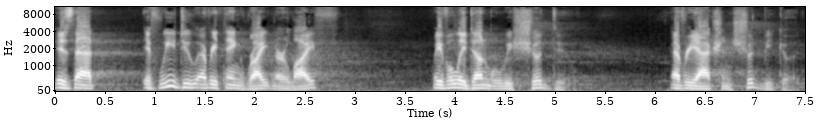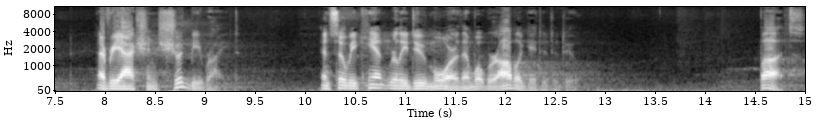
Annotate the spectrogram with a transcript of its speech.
is that if we do everything right in our life, we've only done what we should do. Every action should be good. Every action should be right. And so we can't really do more than what we're obligated to do. But,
